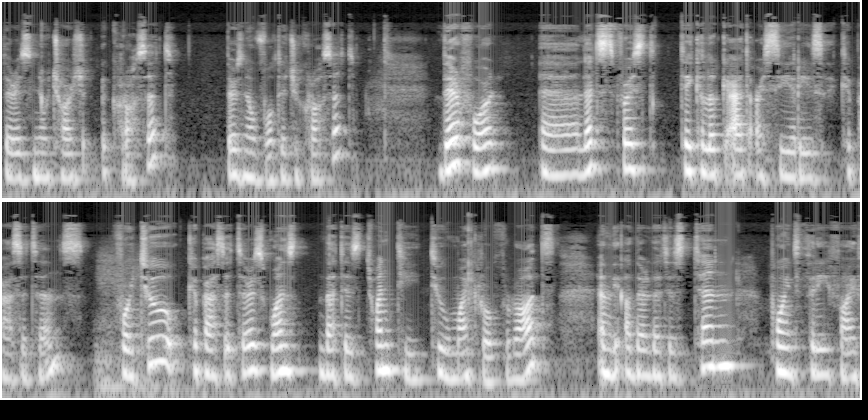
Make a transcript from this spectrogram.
There is no charge across it. There's no voltage across it. Therefore, uh, let's first take a look at our series capacitance for two capacitors, one that is 22 microfarads and the other that is 10.35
